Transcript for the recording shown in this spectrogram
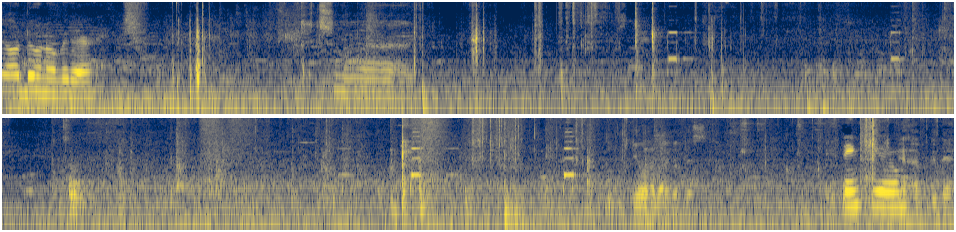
Y'all doing over there? Get your Do you want to bag with this? Thank you. Yeah, have a good day.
